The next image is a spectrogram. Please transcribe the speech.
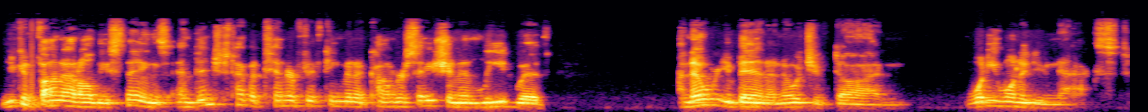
you can find out all these things and then just have a 10 or 15 minute conversation and lead with I know where you've been, I know what you've done. What do you want to do next?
